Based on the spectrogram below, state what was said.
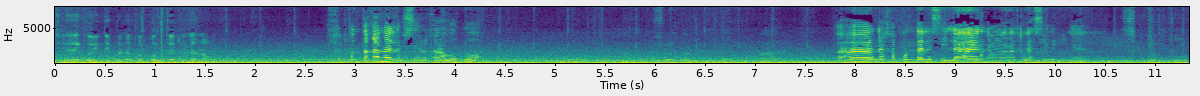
Si Aiko hindi pa nakapunta doon ano? Kapunta ka na Love Sir Kawago? Ah, nakapunta na sila ng mga classmate niya. School tour.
